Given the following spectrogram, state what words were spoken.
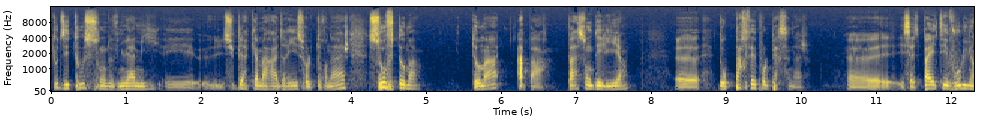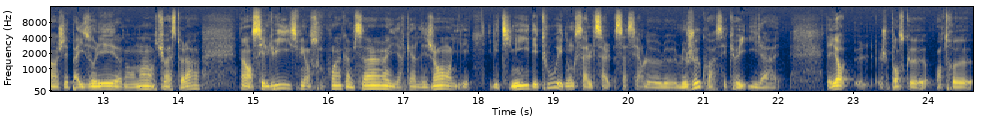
toutes et tous sont devenus amis et euh, super camaraderie sur le tournage, sauf Thomas. Thomas, à part, pas son délire, euh, donc parfait pour le personnage. Euh, ça n'a pas été voulu, hein, je ne l'ai pas isolé, euh, non, non, tu restes là. Non, c'est lui, il se met dans son coin comme ça, il regarde les gens, il est, timide et tout, et donc ça, sert le, jeu, quoi. C'est qu'il a. D'ailleurs, je pense que entre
